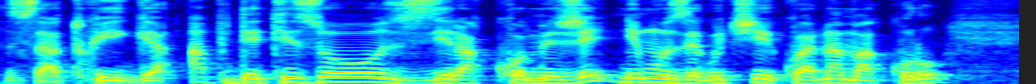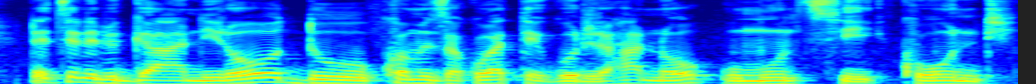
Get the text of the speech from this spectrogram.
za twiga update zo zirakomeje ntimuze gucikwa n'amakuru ndetse n'ibiganiro dukomeza kubategurira hano umunsi ku wundi.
